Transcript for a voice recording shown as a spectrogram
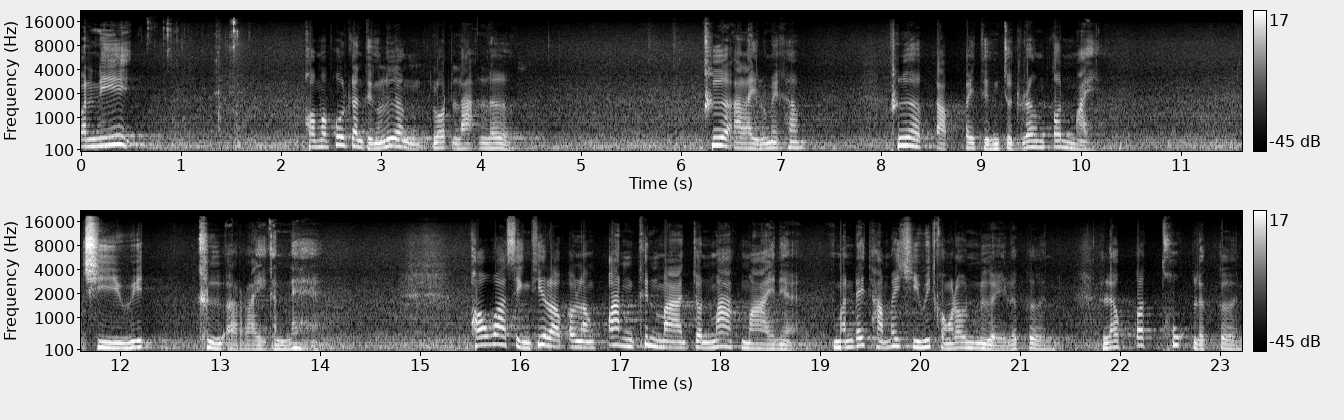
วันนี้พอมาพูดกันถึงเรื่องลดละเลิก เพื่ออะไรรู้ไหมครับ เพื่อกลับไปถึงจุดเริ่มต้นใหม่ ชีวิตคืออะไรกันแน่ เพราะว่าสิ่งที่เรากำลังปั้นขึ้นมาจนมากมายเนี่ย มันได้ทำให้ชีวิตของเราเหนื่อยเหลือเกิน แล้วก็ทุกข์เหลือเกิน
